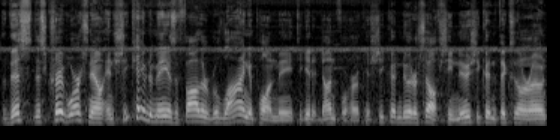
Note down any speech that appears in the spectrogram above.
this, this crib works now, and she came to me as a father relying upon me to get it done for her because she couldn't do it herself. She knew she couldn't fix it on her own.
